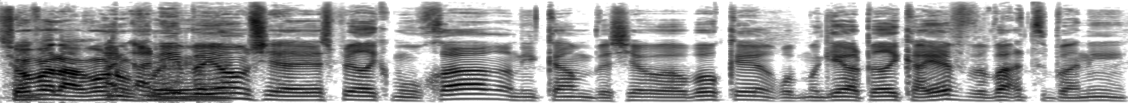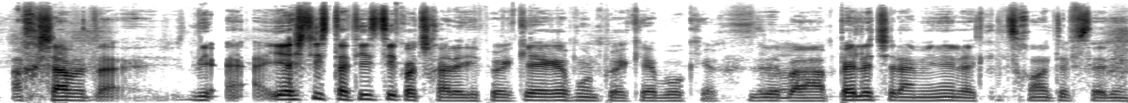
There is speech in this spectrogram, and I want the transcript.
שובל אהרונוב. אני אה, ביום שיש פרק מאוחר, אני קם בשבע בבוקר, מגיע לפרק עייף ובא עצבני. עכשיו אתה, יש לי סטטיסטיקות שלך לפרקי ערב מול פרקי בוקר, זה. בפלט של המינהלת, ניצחונות הפסדים.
